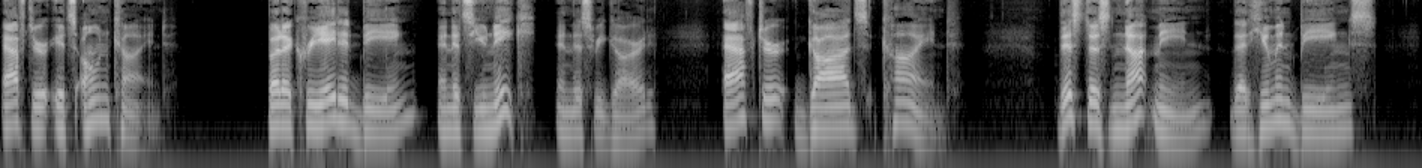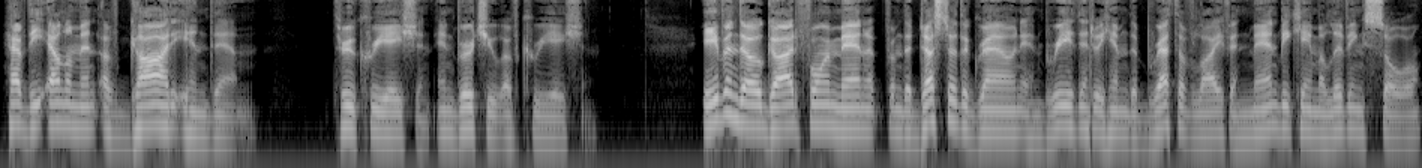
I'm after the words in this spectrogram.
after its own kind, but a created being, and it's unique in this regard, after God's kind. This does not mean that human beings have the element of God in them through creation, in virtue of creation. Even though God formed man from the dust of the ground and breathed into him the breath of life, and man became a living soul,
